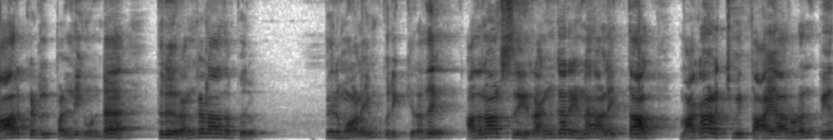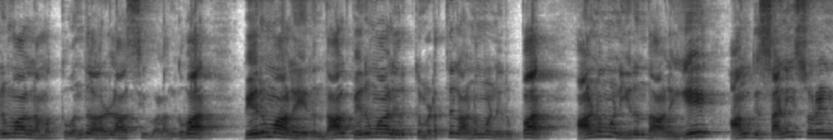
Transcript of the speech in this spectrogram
பார்க்கடல் பள்ளி கொண்ட திரு ரங்கநாத பெரு பெருமாளையும் குறிக்கிறது. அதனால் ஸ்ரீ ரங்கர் என அழைத்தால் மகாலட்சுமி தாயாருடன் பெருமாள் நமக்கு வந்து அருளாசி வழங்குவார். பெருமாள் இருந்தால் பெருமாள் இருக்கும் இடத்தில் அனுமன் இருப்பார். அனுமன் இருந்தாலேயே அங்கு சனீஸ்வரன்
